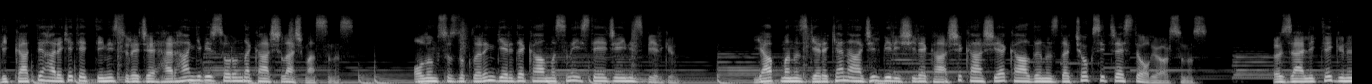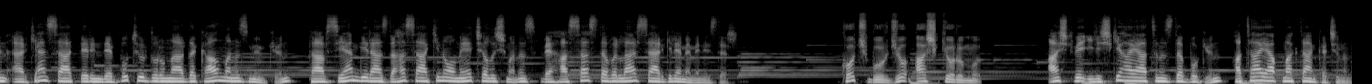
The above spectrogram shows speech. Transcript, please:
Dikkatli hareket ettiğiniz sürece herhangi bir sorunla karşılaşmazsınız. Olumsuzlukların geride kalmasını isteyeceğiniz bir gün. Yapmanız gereken acil bir iş ile karşı karşıya kaldığınızda çok stresli oluyorsunuz. Özellikle günün erken saatlerinde bu tür durumlarda kalmanız mümkün, tavsiyem biraz daha sakin olmaya çalışmanız ve hassas tavırlar sergilememenizdir. Koç burcu aşk yorumu. Aşk ve ilişki hayatınızda bugün hata yapmaktan kaçının.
